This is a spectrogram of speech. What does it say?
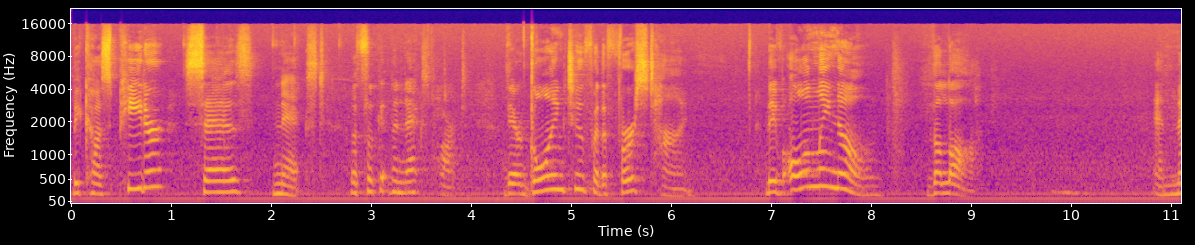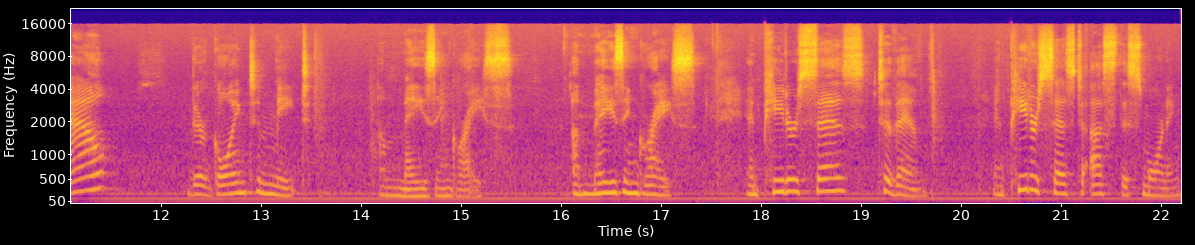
because Peter says next. Let's look at the next part. They're going to, for the first time, they've only known the law. And now they're going to meet amazing grace. Amazing grace. And Peter says to them, and Peter says to us this morning,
